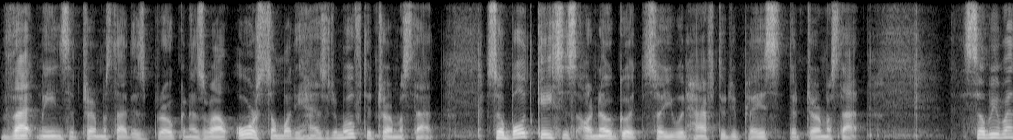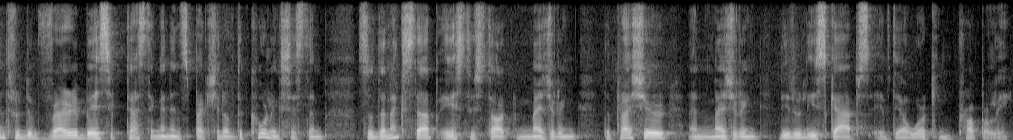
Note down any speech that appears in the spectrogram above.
that means the thermostat is broken as well, or somebody has removed the thermostat. So both cases are no good, so you would have to replace the thermostat. So we went through the very basic testing and inspection of the cooling system. So the next step is to start measuring the pressure and measuring the release caps if they are working properly.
